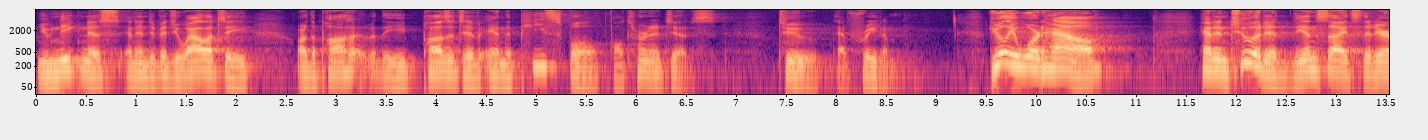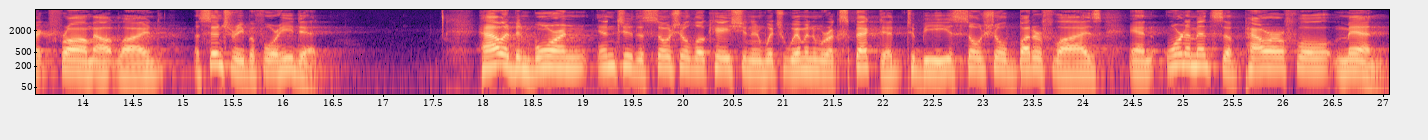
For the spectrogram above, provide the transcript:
uniqueness and individuality are the, the positive and the peaceful alternatives to that freedom. Julia Ward Howe had intuited the insights that Erich Fromm outlined a century before he did. Howe had been born into the social location in which women were expected to be social butterflies and ornaments of powerful men.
